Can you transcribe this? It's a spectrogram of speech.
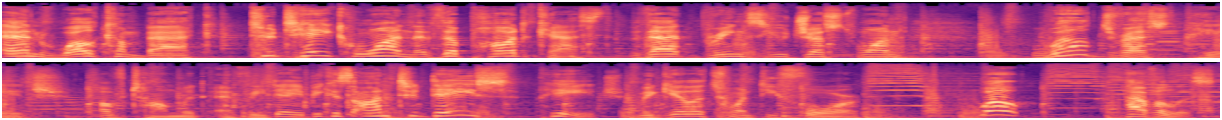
and welcome back to Take One, the podcast that brings you just one well dressed page of Talmud every day. Because on today's page, Megillah 24, well, have a listen.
